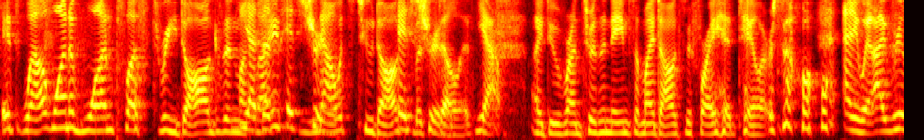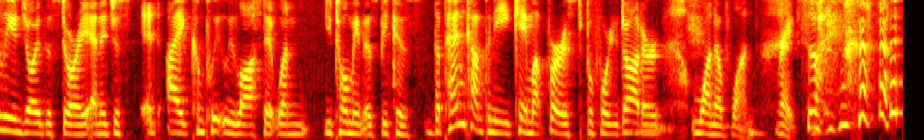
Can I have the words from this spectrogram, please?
It's well, one of one plus three dogs in my Yeah, that's- life. it's true. Now it's two dogs, It's but true. still, it's Yeah. I do run through the names of my dogs before I hit Taylor. So Anyway, I really enjoyed the story, and it just it, I completely lost it when you told me this because the pen company came up first before your daughter, mm-hmm. one of one. right. So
